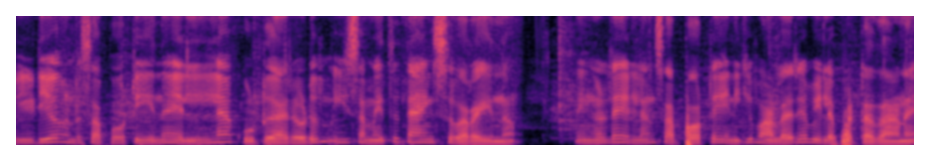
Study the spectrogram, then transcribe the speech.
വീഡിയോ കൊണ്ട് സപ്പോർട്ട് ചെയ്യുന്ന എല്ലാ കൂട്ടുകാരോടും ഈ സമയത്ത് താങ്ക്സ് പറയുന്നു. നിങ്ങളുടെ എല്ലാം സപ്പോർട്ട് എനിക്ക് വളരെ വിലപ്പെട്ടതാണ്.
